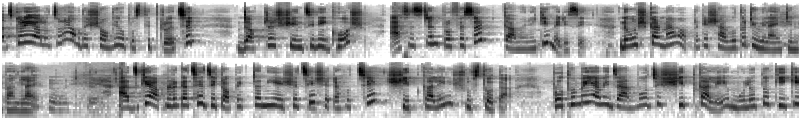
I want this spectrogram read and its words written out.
আজকের এই আলোচনায় আমাদের সঙ্গে উপস্থিত রয়েছেন doctor Sinchini Ghosh assistant professor community medicine. নমস্কার ম্যাম আপনাকে স্বাগত টিভি নাইনটিন বাংলায়। আজকে আপনার কাছে যে টপিকটা নিয়ে এসেছি সেটা হচ্ছে শীতকালীন সুস্থতা। প্রথমেই আমি জানব যে শীতকালে মূলত কি কি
